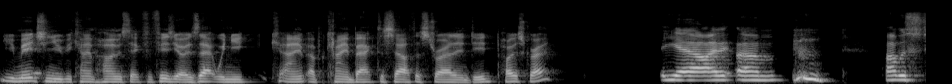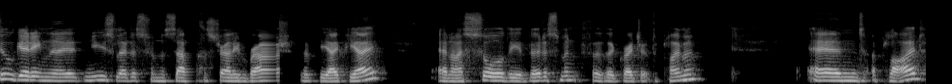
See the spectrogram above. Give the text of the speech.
you mentioned you became homesick for physio. Is that when you came uh, came back to South Australia and did postgrad? Yeah, I um, I was still getting the newsletters from the South Australian branch of the APA, and I saw the advertisement for the graduate diploma and applied.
